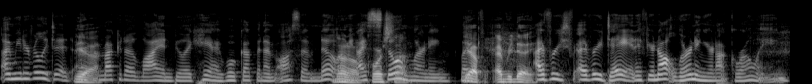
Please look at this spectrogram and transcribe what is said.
I mean, it really did. I, Yeah. I'm not going to lie and be like, "Hey, I woke up and I'm awesome." No, No, I no, mean, of I still am not. learning. Yeah, every day. every every day. And if you're not learning, you're not growing.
